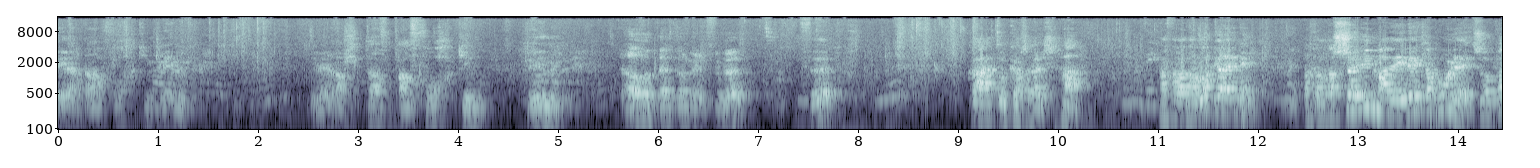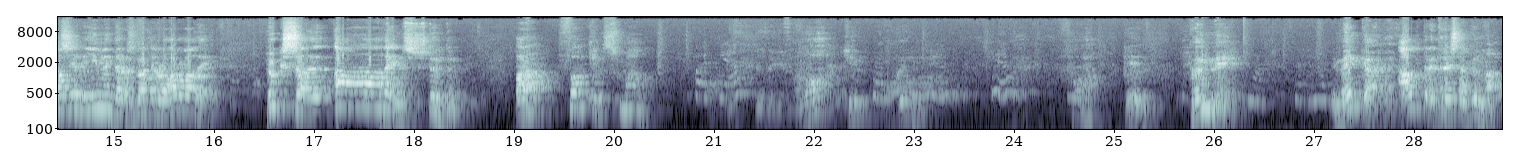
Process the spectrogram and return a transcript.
Ég er að fokkin glemja. Ég er alltaf að fokkin Gleimir. Já, þetta er mér föld. Föld? Hvað ert þú kassa þess, ha? Það ætti að vera að loka það inni. Það ætti að vera að sauma þig í veikla búrið þig, svo passir það hérna ímyndirna sem ættir að horfa á þig. Hugsaðu aðeins stundum. Bara fokkin smá. Fokkin gummi. Fokkin gummi. Ég meika það, aldrei treysta gumma.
